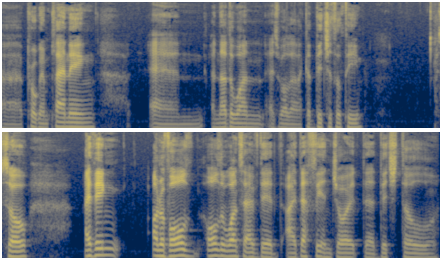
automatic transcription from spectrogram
uh, program planning, and another one as well like a digital team. So, I think out of all all the ones that I've did, I definitely enjoyed the digital.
